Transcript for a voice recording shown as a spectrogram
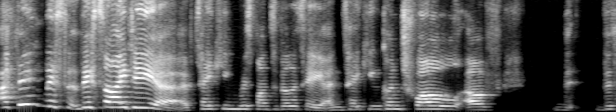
I think this this idea of taking responsibility and taking control of the,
